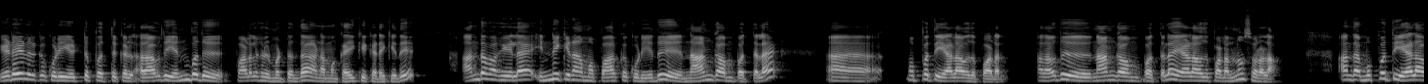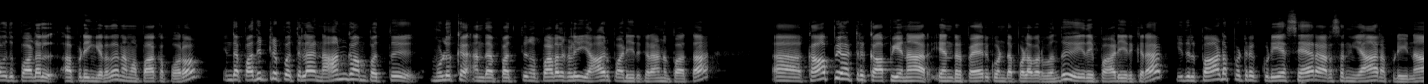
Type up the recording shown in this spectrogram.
இடையில இருக்கக்கூடிய எட்டு பத்துக்கள் அதாவது எண்பது பாடல்கள் மட்டும்தான் நம்ம கைக்கு கிடைக்கிது. அந்த வகையில் இன்றைக்கி நாம் பார்க்கக்கூடியது நான்காம் பத்தில் முப்பத்தி ஏழாவது பாடல். அதாவது நான்காம் பத்தில் ஏழாவது பாடல்னு சொல்லலாம். அந்த முப்பத்தி ஏழாவது பாடல் அப்படிங்கிறத நம்ம பார்க்க போகிறோம் இந்த பதிற்றுப்பத்தில் நான்காம் பத்து முழுக்க அந்த பத்து பாடல்களையும் யார் பாடியிருக்கிறான்னு பார்த்தா காப்பியாற்று காப்பியனார் என்ற பெயர் கொண்ட புலவர் வந்து இதை பாடியிருக்கிறார். இதில் பாடப்பட்டிருக்கக்கூடிய சேர அரசன் யார் அப்படின்னா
